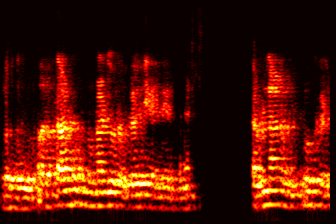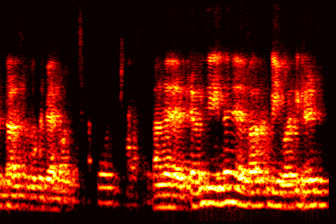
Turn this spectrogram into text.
ஒரு பத்தாண்டுக்கு முன்னாடி ஒரு கவிதை எழுதியிருந்தேன் தமிழ்நாடு முற்போக்கு எழுத்தாளர் சொல்லுகிறார் அந்த கவிதையில வரக்கூடிய வரிகள்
